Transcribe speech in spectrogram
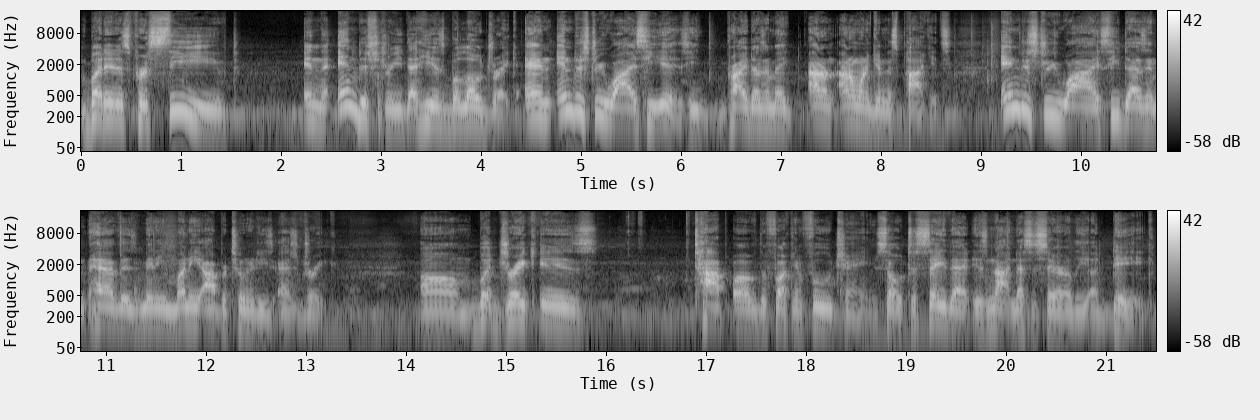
but it is perceived in the industry that he is below Drake, and industry wise, he is. He probably doesn't make. I don't. I don't want to get in his pockets. Industry wise, he doesn't have as many money opportunities as Drake. Um, but Drake is top of the fucking food chain. So to say that is not necessarily a dig.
